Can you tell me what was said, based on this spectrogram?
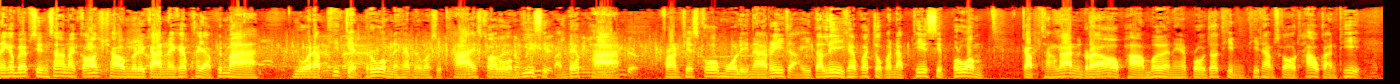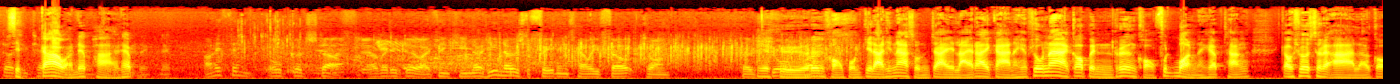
นะครับเว็บบ์ซิมป์สันนักกอล์ฟชาวอเมริกันนะครับขยับขึ้นมาอยู่อันดับที่ 7 ร่วมนะครับในวันสุดท้ายสกอร์รวม 20 อันเดอร์พาร์ฟรานเชสโกโมลินารีจากอิตาลีครับก็จบอันดับที่ 10 ร่วมกับทางด้านรอัลพา l เมอร์นะครับโปรเจ้าถิ่นที่ทำสกอร์เท่ากันที่ 19 อันเดอร์พาครับ I think all good stuff. I really do. I think he know he knows the feelings how he felt on those นี่ short คือ putts. เรื่องของผลกีฬาที่น่าสนใจหลายรายการนะครับ ช่วงหน้าก็เป็นเรื่องของฟุตบอลนะครับ ทั้งเกาโชเซเรียอาแล้วก็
